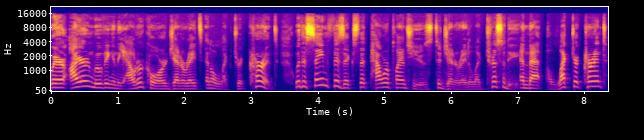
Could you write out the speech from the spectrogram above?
where iron moving in the outer core generates an electric current, with the same physics that power plants use to generate electricity. And that electric current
